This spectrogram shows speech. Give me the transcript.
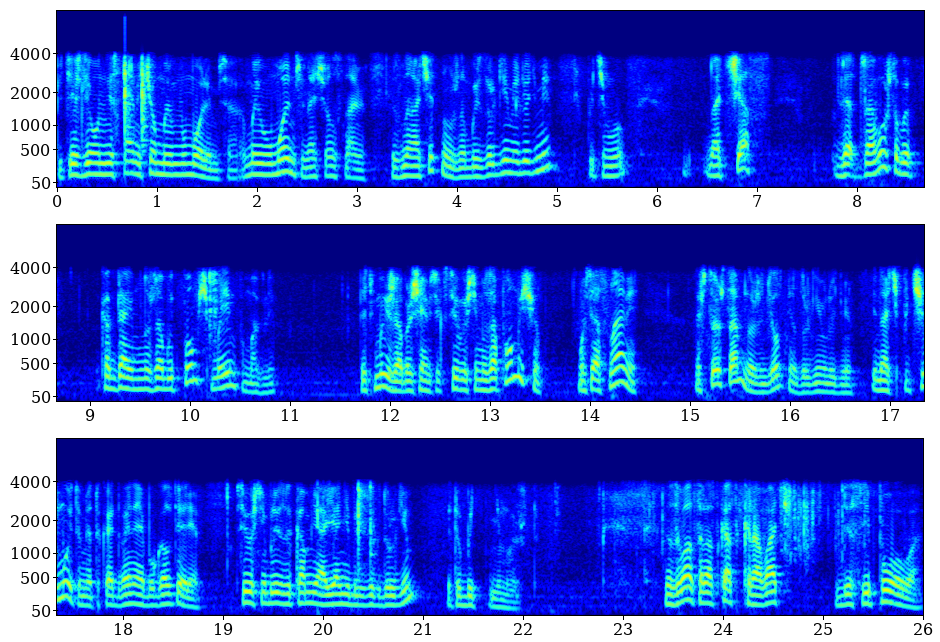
Ведь если он не с нами, чем мы ему молимся? Мы ему молимся, значит он с нами. Значит, нужно быть с другими людьми. Почему? На час для того, чтобы, когда им нужна будет помощь, мы им помогли. Ведь мы же обращаемся к Всевышнему за помощью, он всегда с нами – Значит, то же самое нужно делать мне с другими людьми. Иначе почему это у меня такая двойная бухгалтерия? Всевышний близок ко мне, а я не близок к другим? Это быть не может. Назывался рассказ «Кровать для слепого».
